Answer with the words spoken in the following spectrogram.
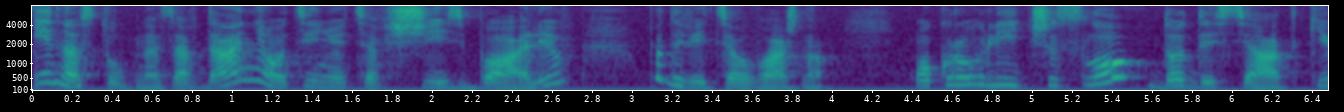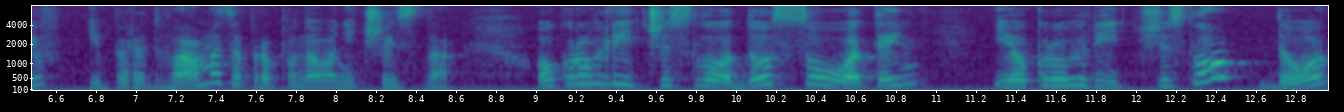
І наступне завдання оцінюється в 6 балів. Подивіться уважно. Округліть число до десятків, і перед вами запропоновані числа. Округліть число до сотень і округліть число до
